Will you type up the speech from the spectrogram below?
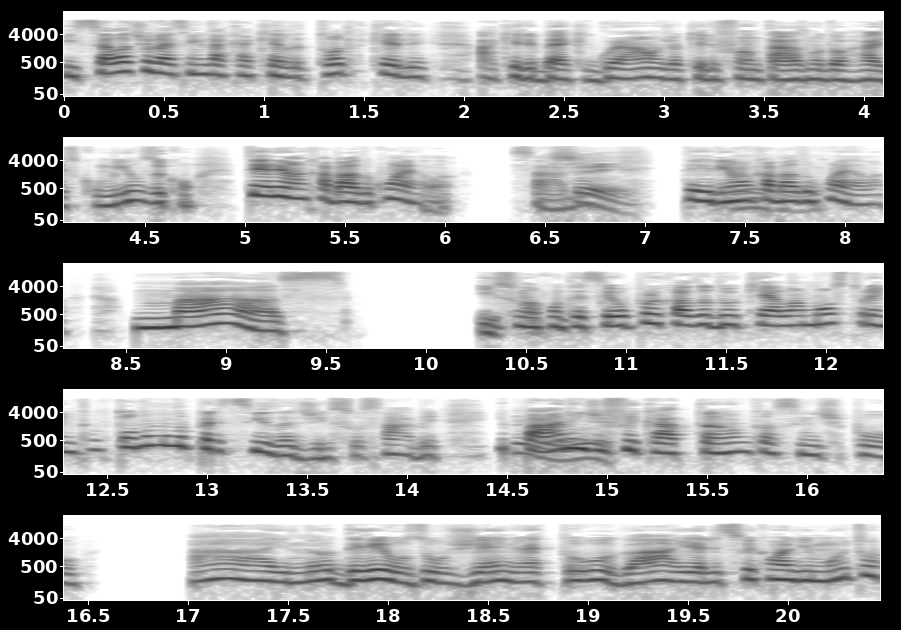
E se ela tivesse ainda com aquele, todo aquele, aquele background, aquele fantasma do High School Musical, teriam acabado com ela, sabe? Sim. Teriam Uhum. acabado com ela. Mas. Isso não aconteceu por causa do que ela mostrou. Então todo mundo precisa disso, sabe? E parem de ficar tanto assim, tipo. Ai, meu Deus, o gênio é tudo. Ai, eles ficam ali muito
